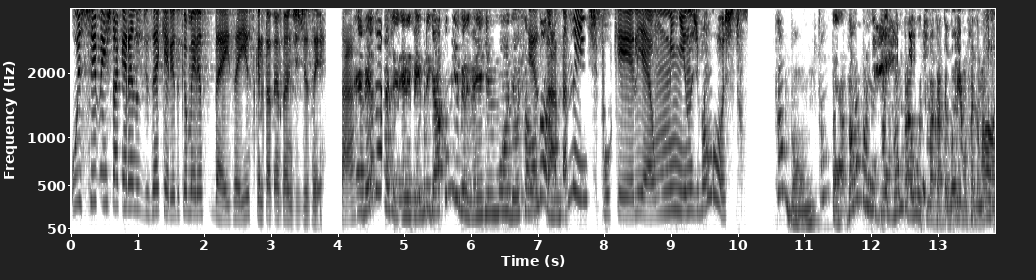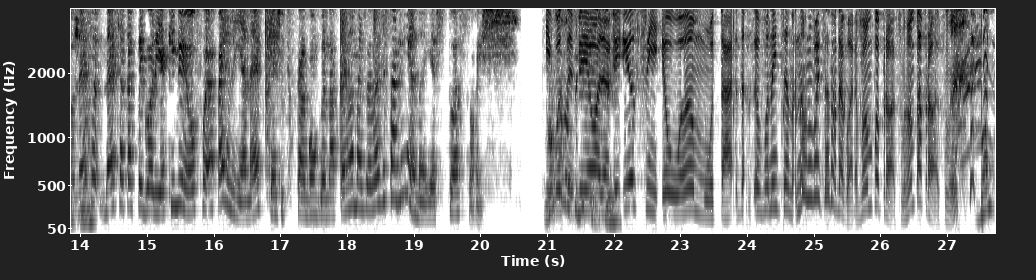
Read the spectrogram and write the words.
O Steven está querendo dizer, querido, que eu mereço 10. É isso que ele tá tentando te dizer. Tá? É verdade, ele veio brigar comigo, ele veio aqui me mordeu e saiu Exatamente, porque ele é um menino de bom gosto. Tá bom, então tá. Vamos para vamos a última categoria, vamos fazer uma Ó, última. Nessa, nessa categoria, quem ganhou foi a Perlinha, né? Porque a gente fica gongando a perna, mas ela já tá ganhando aí as situações. E vamos você vê, olha, e assim, eu amo, tá? Eu vou nem dizer nada. Não, não vou dizer nada agora. Vamos pra próxima, vamos pra próxima. Vamos,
